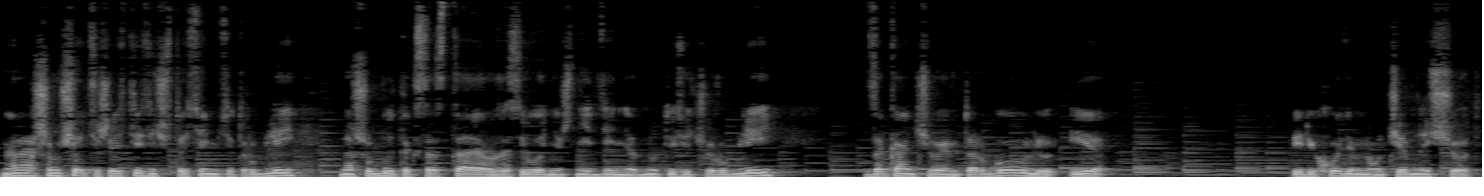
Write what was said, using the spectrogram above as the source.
На нашем счете 6170 рублей. Наш убыток составил за сегодняшний день 1000 рублей. Заканчиваем торговлю и переходим на учебный счет.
